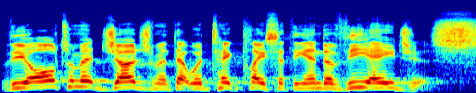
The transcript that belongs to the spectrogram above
the ultimate judgment that would take place at the end of the ages.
